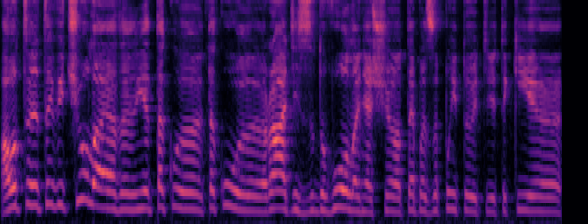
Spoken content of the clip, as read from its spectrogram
А от е, ти відчула е, таку, таку радість, задоволення, що тебе запитують такі, е,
